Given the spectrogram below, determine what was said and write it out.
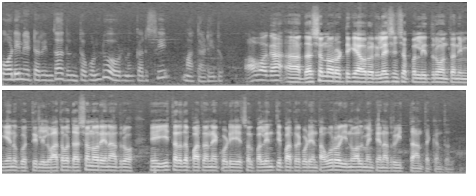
ಕೋಆರ್ಡಿನೇಟರಿಂದ ಅದನ್ನು ತೊಗೊಂಡು ಅವ್ರನ್ನ ಕರೆಸಿ ಮಾತಾಡಿದ್ದು. ಆವಾಗ ದರ್ಶನ್ ಅವರೊಟ್ಟಿಗೆ ಅವರು ರಿಲೇಶನ್ಶಿಪ್ ಅಲ್ಲಿ ಇದ್ರು ಅಂತ ನಿಮ್ಗೇನು ಗೊತ್ತಿರ್ಲಿಲ್ವಾ? ಅಥವಾ ದರ್ಶನ್ ಅವ್ರು ಏನಾದ್ರು ಈ- ಈ ತರದ ಪಾತ್ರನೇ ಕೊಡಿ, ಸ್ವಲ್ಪ ಲೆಂತಿ ಪಾತ್ರ ಕೊಡಿ ಅಂತ ಅವರ ಇನ್ವಾಲ್ವ್ಮೆಂಟ್ ಏನಾದರೂ ಇತ್ತಾ ಅಂತಕ್ಕಂಥದ್ದು?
